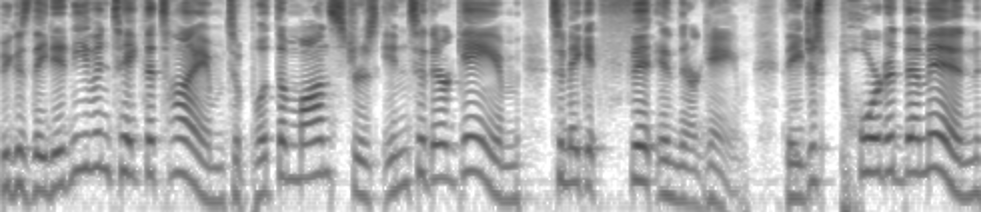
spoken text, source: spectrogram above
because they didn't even take the time to put the monsters into their game to make it fit in their game. They just ported them in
